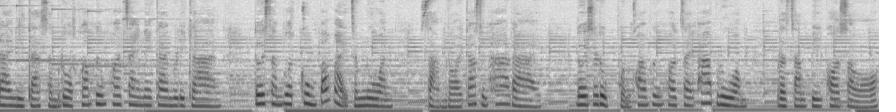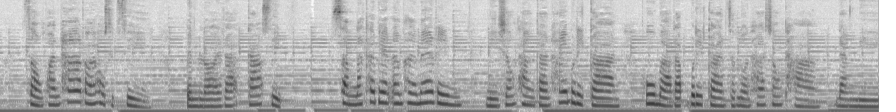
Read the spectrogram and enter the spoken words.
ได้มีการสำรวจความพึงพอใจในการบริการ โดยสำรวจกลุ่มเป้าหมายจำนวน 395 ราย โดยสรุปผลความพึงพอใจภาพรวม ประจำปี พศ 2564 เป็นร้อยละ 90 สำนักทะเบียนอำเภอแม่ริม มีช่องทางการให้บริการ ผู้มารับบริการจำนวน 5 ช่องทาง ดังนี้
